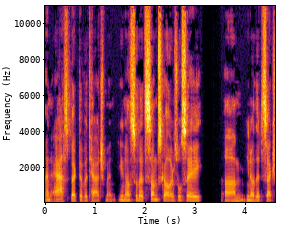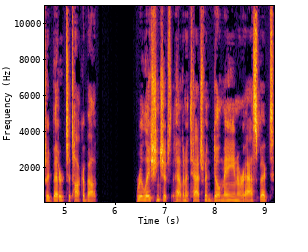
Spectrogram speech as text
an aspect of attachment, you know, so that some scholars will say, um, you know, that it's actually better to talk about relationships that have an attachment domain or aspect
